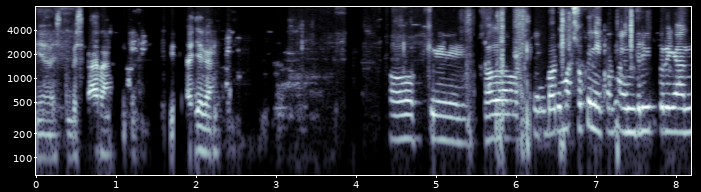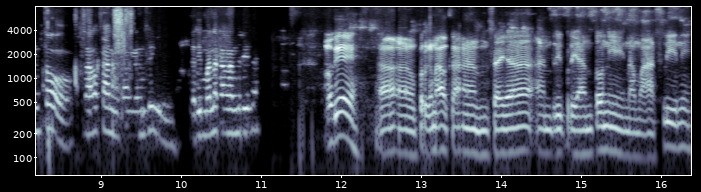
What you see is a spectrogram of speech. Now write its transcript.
ya sampai sekarang gitu aja kan Oke, kalau yang baru masuk ini Kang Andri Prianto, kenalkan Kang Andri. Dari mana Kang Andri? Oke, uh, perkenalkan saya Andri Prianto nih, nama asli nih.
